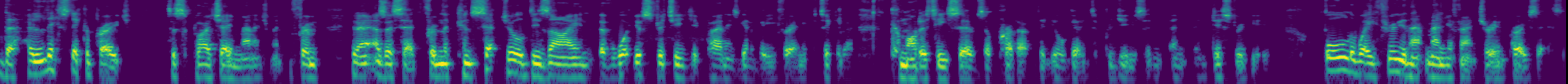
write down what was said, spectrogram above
the holistic approach to supply chain management from, you know, as I said, from the conceptual design of what your strategic plan is going to be for any particular commodity, service, or product that you're going to produce and, and, and distribute, all the way through that manufacturing process,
